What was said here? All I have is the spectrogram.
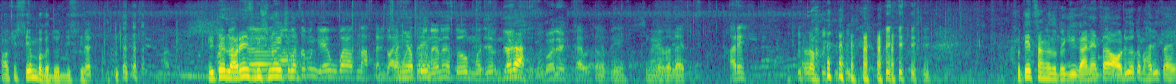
पावशे सेम बघत दिसते. इथे लॉरेन्स बिश्नोईची पण. पण घे उभा राहत नाचताना तो आणि आपले नाही नाही तो म्हणजे दादा काय बोलतो? हे आपले सिंगर दादा आहेत. अरे. हॅलो. सो तेच सांगत होतो की गाण्याचा ऑडिओ तर भारीच आहे.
